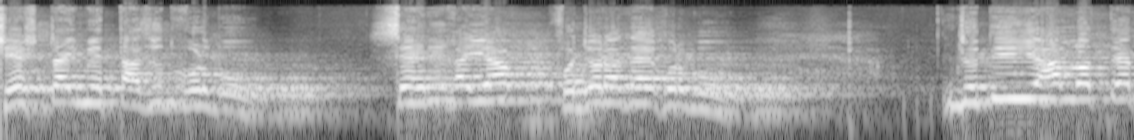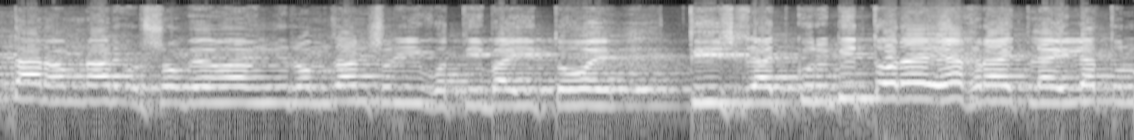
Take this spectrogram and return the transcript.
শেষ টাইমে তাজুদ পড়ব, সেহরি খাইয়া ফজর আদায় করব। যদি হালতে তার আপনার উৎসবে রমজান শরীফ অতিবাহিত হয় ত্রিশ রাত কুর ভিতরে এক রাত লাইলাতুল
